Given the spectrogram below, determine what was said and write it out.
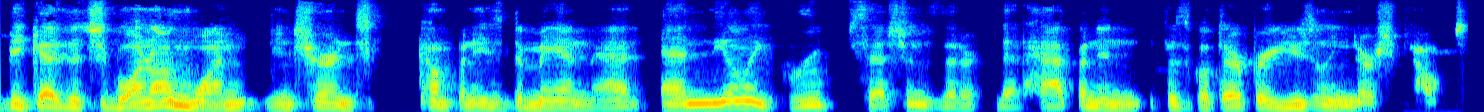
because it's one on one. Insurance companies demand that. And the only group sessions that, are, that happen in physical therapy are usually nursing homes.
